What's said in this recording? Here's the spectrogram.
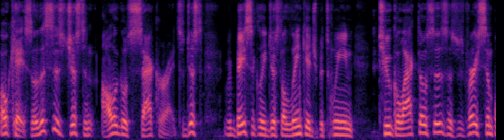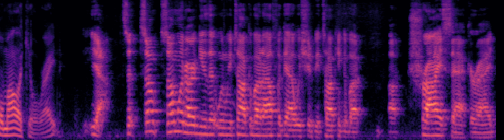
Okay, so this is just an oligosaccharide. So just basically just a linkage between two galactoses. It's a very simple molecule, right? Yeah, so some some would argue that when we talk about alpha gal, we should be talking about a trisaccharide,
